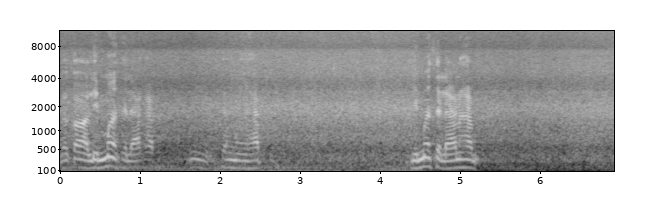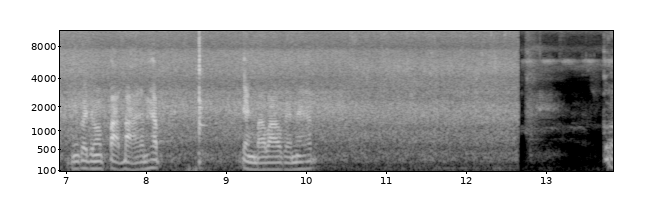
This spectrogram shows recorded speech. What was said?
แล้วก็ลิมเมอร์เสร็จแล้วครับนี่เครื่องมือครับลิมเมอร์เสร็จแล้วนะครับ นี่ก็จะมาปาดบ่ากันครับแต่งเบาๆกันนะครับ ก็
